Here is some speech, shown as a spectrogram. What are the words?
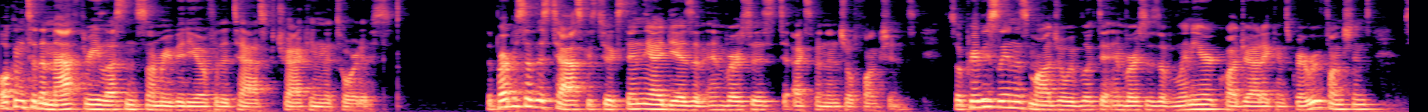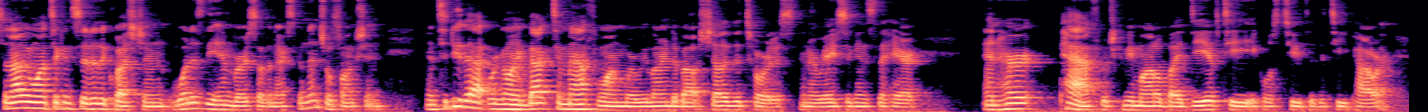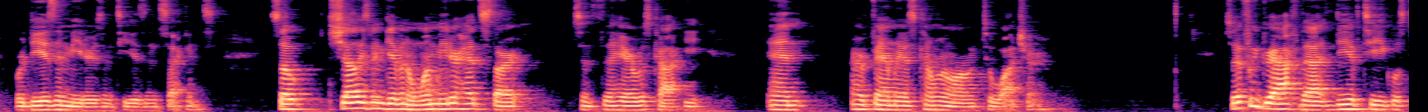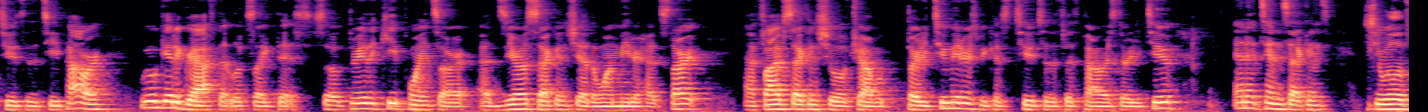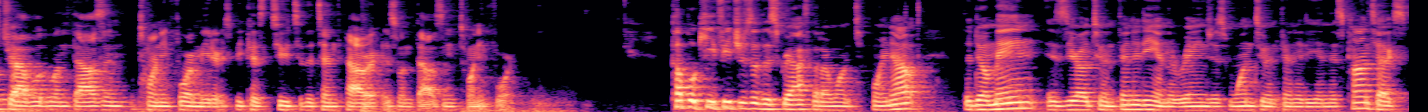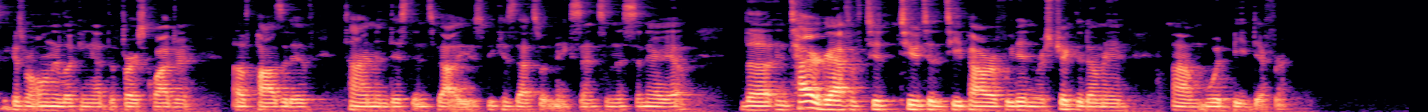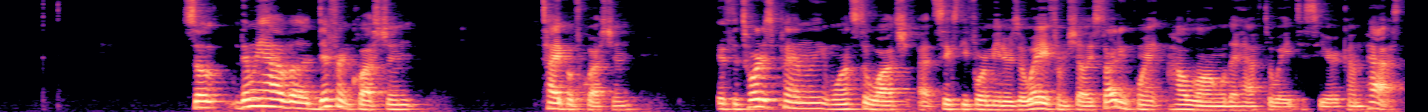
Welcome to the Math 3 lesson summary video for the task Tracking the Tortoise. The purpose of this task is to extend the ideas of inverses to exponential functions. So previously in this module, we've looked at inverses of linear, quadratic, and square root functions. So now we want to consider the question, what is the inverse of an exponential function? And to do that, we're going back to Math 1 where we learned about Shelly the tortoise in a race against the hare and her path, which can be modeled by d of t equals 2 to the t power where d is in meters and t is in seconds. So Shelly's been given a one meter head start since the hare was cocky, and her family has come along to watch her. So if we graph that d of t equals 2 to the t power, we will get a graph that looks like this. So three of the key points are at 0 seconds, she had the 1 meter head start. At 5 seconds, she will have traveled 32 meters because 2 to the fifth power is 32. And at 10 seconds, she will have traveled 1,024 meters because 2 to the 10th power is 1,024. Couple key features of this graph that I want to point out. The domain is 0 to infinity and the range is 1 to infinity in this context because we're only looking at the first quadrant of positive time and distance values because that's what makes sense in this scenario. The entire graph of 2, 2 to the t power, if we didn't restrict the domain, um, would be different. So then we have a different question, type of question. If the tortoise family wants to watch at 64 meters away from Shelly's starting point, how long will they have to wait to see her come past?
